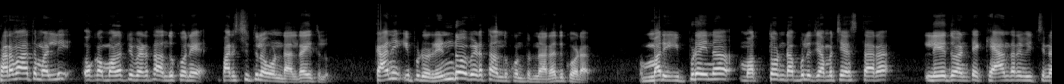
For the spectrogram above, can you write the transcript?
తర్వాత మళ్ళీ ఒక మొదటి విడత అందుకునే పరిస్థితిలో ఉండాలి రైతులు. కానీ ఇప్పుడు రెండో విడత అందుకుంటున్నారు అది కూడా. మరి ఇప్పుడైనా మొత్తం డబ్బులు జమ చేస్తారా? లేదు అంటే కేంద్రం ఇచ్చిన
